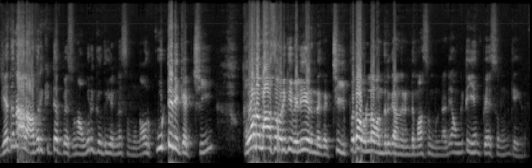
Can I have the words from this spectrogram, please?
எதனால அவர்கிட்ட பேசணும்? அவருக்கு இது என்ன சம்பந்தம்? அவர் கூட்டணி கட்சி போன மாசம் வரைக்கும் வெளியே இருந்த கட்சி இப்பதான் உள்ள வந்திருக்காங்க ரெண்டு மாசம் முன்னாடி. அவங்க கிட்ட ஏன் பேசணும்னு கேக்குறேன்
